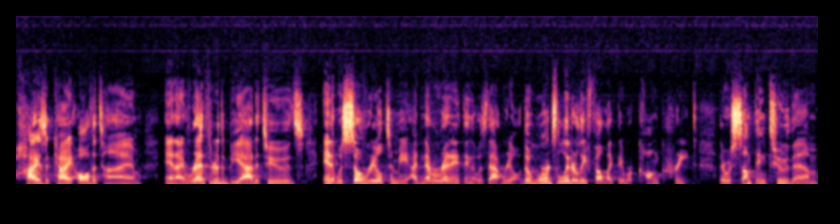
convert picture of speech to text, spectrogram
high as a kite all the time, and I read through the Beatitudes, and it was so real to me. I'd never read anything that was that real. The words literally felt like they were concrete. There was something to them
